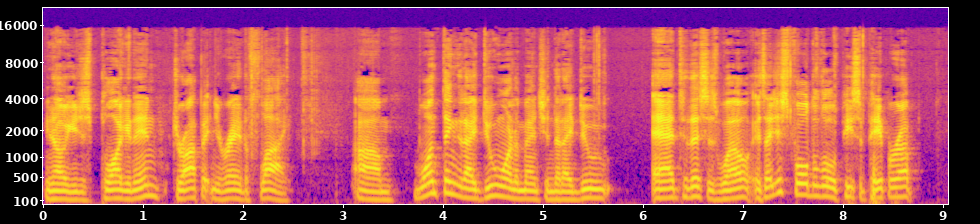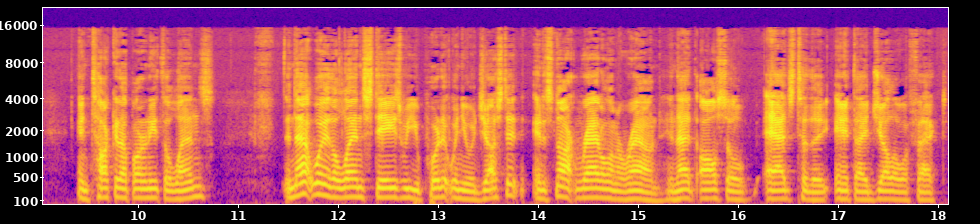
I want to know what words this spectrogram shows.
You know, you just plug it in, drop it, and you're ready to fly. Um, one thing that I do want to mention that I do add to this as well is I just fold a little piece of paper up and tuck it up underneath the lens. And that way the lens stays where you put it when you adjust it and it's not rattling around. And that also adds to the anti-jello effect.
